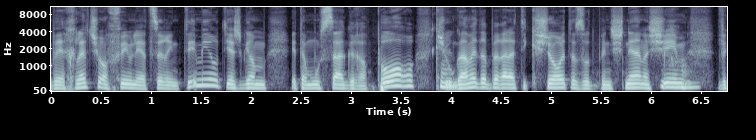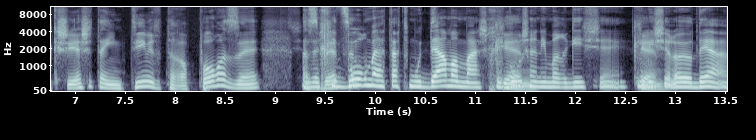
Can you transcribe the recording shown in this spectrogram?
בהחלט שואפים לייצר אינטימיות, יש גם את המושג רפור, כן. שהוא גם מדבר על התקשורת הזאת בין שני אנשים, נכון. וכשיש את האינטימיות, את הרפור הזה, שזה חיבור בעצם... מהתת מודע ממש, חיבור כן, שאני מרגיש, אה, כן. למי שלא יודע,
